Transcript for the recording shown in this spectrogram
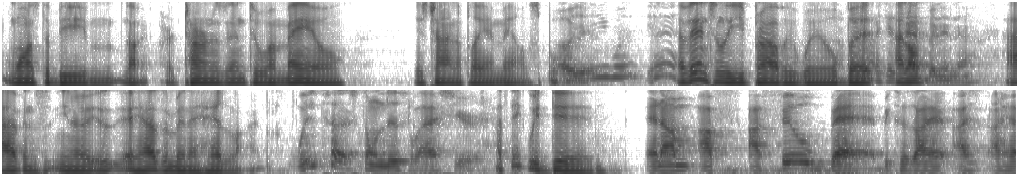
wants to be not, or turns into a male is trying to play a male sport. Oh yeah, you would. Yeah. Eventually, you probably will, I but like I don't. I haven't. You know, it, it hasn't been a headline. We touched on this last year. I think we did. and I'm I, I feel bad because I I I ha,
